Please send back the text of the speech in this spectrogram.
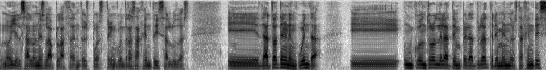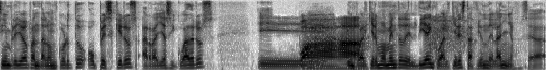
¿no? Y el salón es la plaza. Entonces pues te encuentras a gente y saludas. Eh, dato a tener en cuenta. eh, un control de la temperatura tremendo. Esta gente siempre lleva pantalón corto o pesqueros a rayas y cuadros eh, en cualquier momento del día, en cualquier estación del año. O sea,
